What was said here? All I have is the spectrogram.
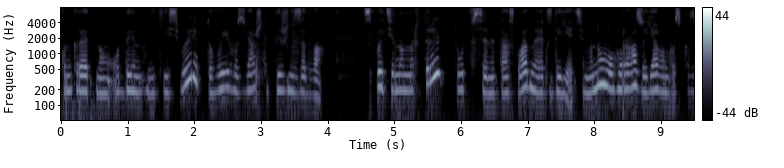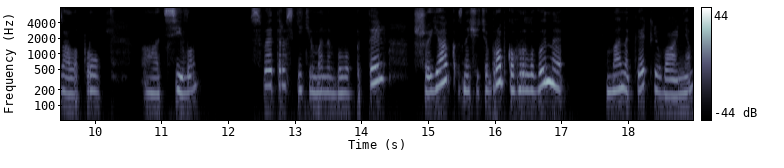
конкретно один якийсь виріб, то ви його зв'яжете тижні за два. Спиці номер 3 тут все не так складно, як здається. Минулого разу я вам розказала про ціло светра, скільки в мене було петель, що як, значить, обробка горловини у мене кетлювання.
